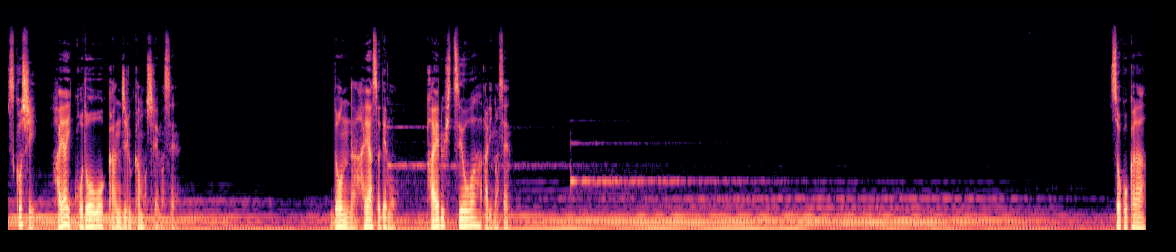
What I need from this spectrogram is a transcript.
少し速い鼓動を感じるかもしれません。どんな速さでも変える必要はありません。そこから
